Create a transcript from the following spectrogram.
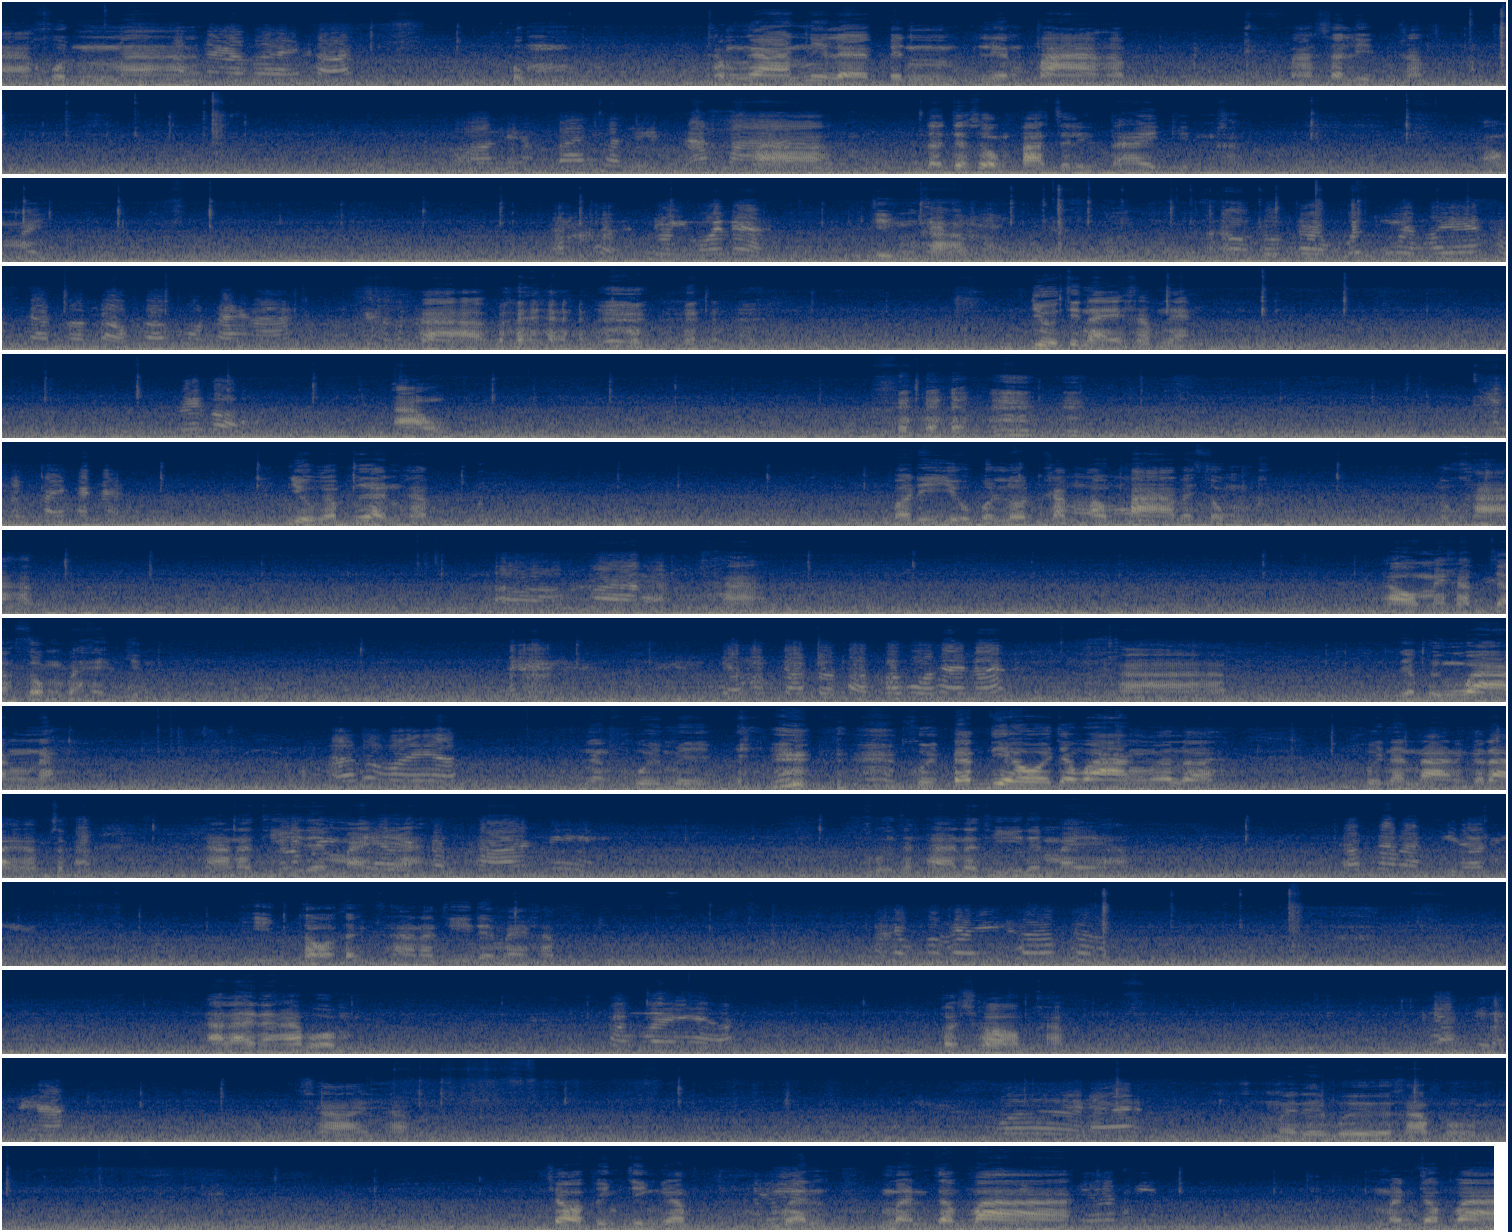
หาคนมาทำงานอะไรคะ ผม ทำงานนี่แหละ เป็นเลี้ยงปลาครับ ปลาสลิดครับอ๋อเลี้ยงปลาสลิดนะคะครับเดี๋ยวจะส่งปลาสลิดไปให้กินครับ เอาไหมจริงวะเนี่ย จริงครับเอาตรงๆเมื่อกี้ยังไม่ได้ทำการตรวจสอบข้อมูลได้นะครับ อยู่ที่ไหนครับเนี่ย ไม่บอก เอา ให้กับใครกันนะอยู่กับเพื่อนครับ พอดีอยู่บนรถครับเอาปลาไปส่งลูกค้าครับอ๋อค่ะครับเอาไหมครับ จะส่งไปให้กิน เดี๋ยวทำการตรวจสอบข้อมูลให้นะครับอย่าเพิ่งวางนะอ้าวทำไมอะ ยังคุยไม่ คุยแป๊บเดียวจะวางแล้วเหรอ คุยนานๆก็ได้ครับสักห้านาทีได้ไหมเนี่ยอะกับค้านี่คุยสักห้านาทีได้ไหมครับก็ห้านาทีแล้วนี่อีกต่อสักห้านาทีได้ไหมครับทำไมคะอะไรนะครับผมทำไมอะก็ชอบครับแค่เสียงเนี่ยนะใช่ครับ เวอร์นะไม่ได้เวอร์ครับผม ชอบจริง ๆ ครับ เหมือนเหมือนกับว่าคิดว่าผิดเหมือนกับว่า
